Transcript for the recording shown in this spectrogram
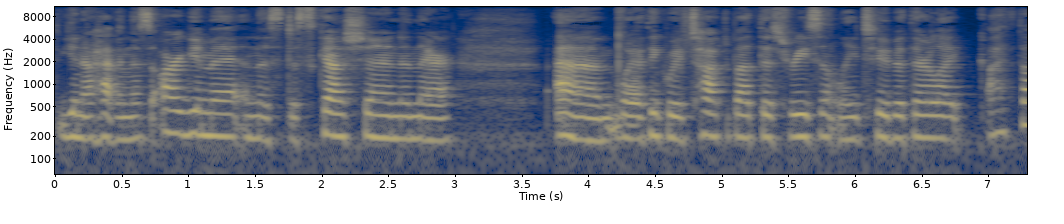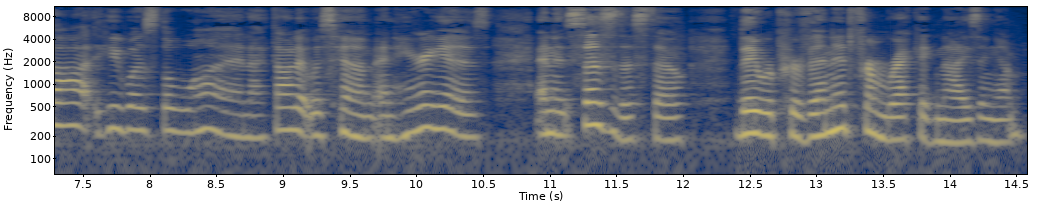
you know having this argument and this discussion and they're um, well, I think we've talked about this recently too, but they're like, I thought he was the one. I thought it was him, and here he is. And it says this though, they were prevented from recognizing him.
